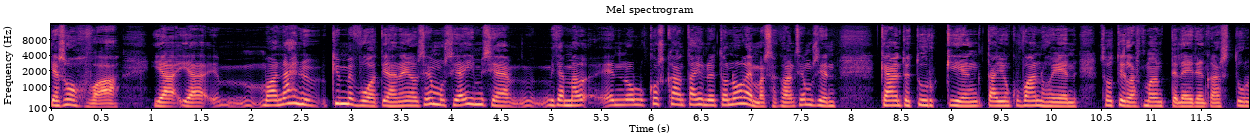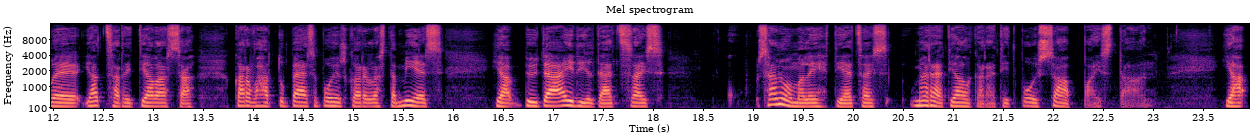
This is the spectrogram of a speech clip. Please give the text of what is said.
ja sohvaa. Ja, ja mä oon nähnyt kymmenvuotiaana jo semmoisia ihmisiä, mitä mä en ollut koskaan tajunnut, että on olemassakaan. Semmoisen kääntöturkkien tai jonkun vanhojen sotilasmantteleiden kanssa tulee jatsarit jalassa, karvahattu päässä pohjois mies ja pyytää äidiltä, että saisi sanomalehtiä, että saisi märät jalkarätit pois saappaistaan. Ja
